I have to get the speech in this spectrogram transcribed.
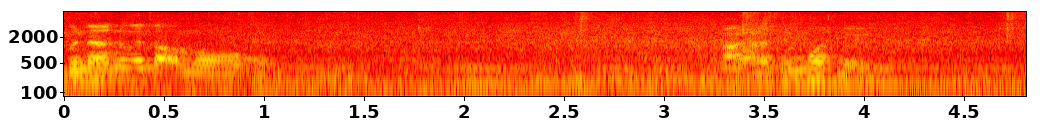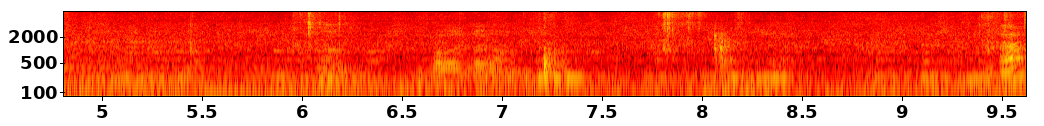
Benar lu ketok ngomong. ana sing mod deh. Foto. Hah?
